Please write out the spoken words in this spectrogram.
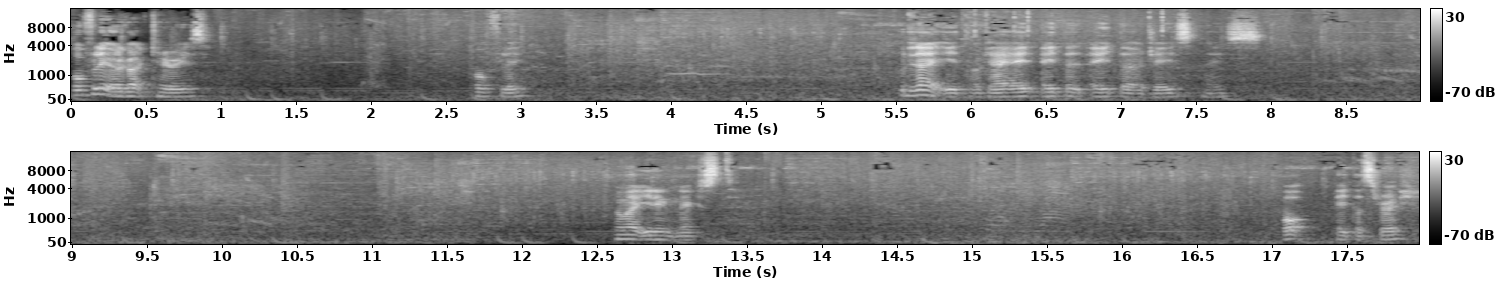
Hopefully Urgot carries. Hopefully. Who did I eat? Okay, I ate, ate, the, ate the Jace. Nice. Who am I eating next? Ate the Thresh.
